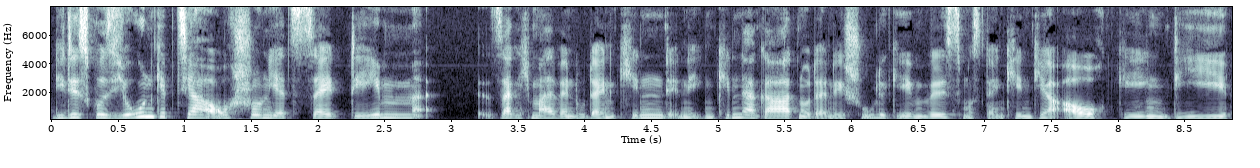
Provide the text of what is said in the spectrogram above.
Die Diskussion gibt's ja auch schon jetzt seitdem sag ich mal, wenn du dein Kind in den Kindergarten oder in die Schule geben willst, muss dein Kind ja auch gegen die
